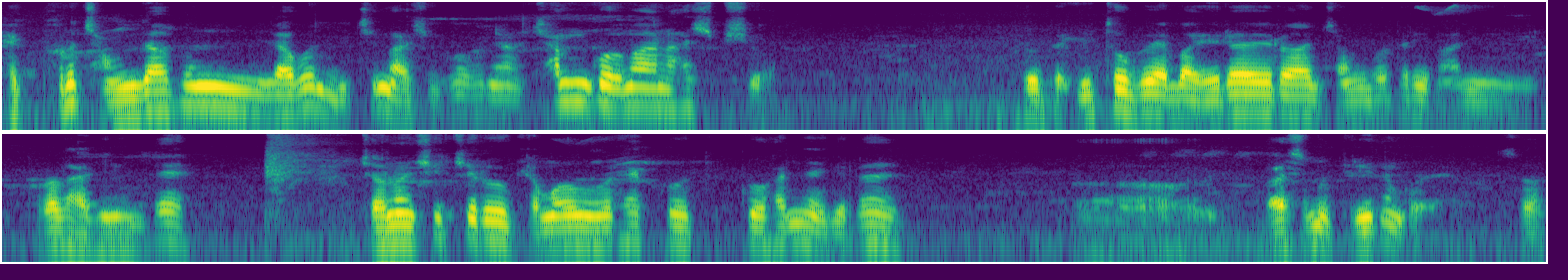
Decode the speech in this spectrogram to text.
100% 정답은이라고 믿지 마시고 그냥 참고만 하십시오. 그 유튜브에 막 이러이러한 정보들이 많이 돌아다니는데 저는 실제로 경험을 했고 듣고 한 얘기를 어, 말씀을 드리는 거예요. 그래서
